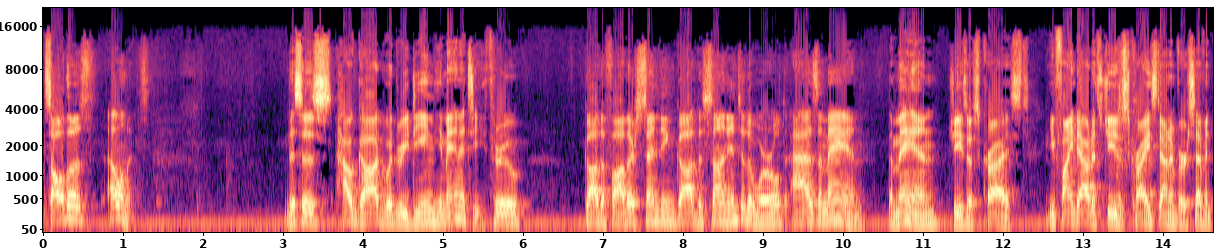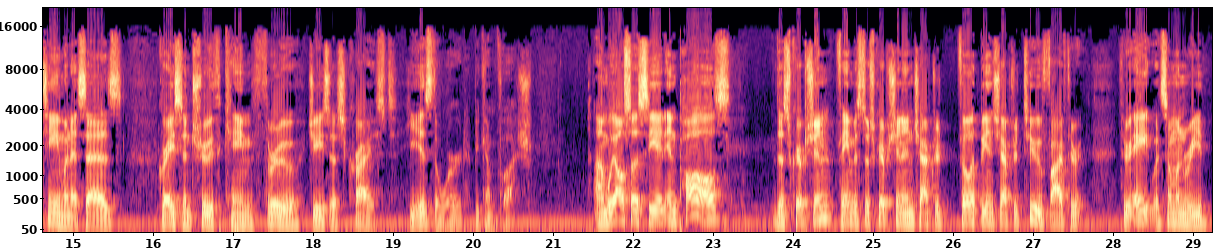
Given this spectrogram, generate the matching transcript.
It's all those elements. This is how God would redeem humanity through God the Father sending God the Son into the world as a man. The man, Jesus Christ. You find out it's Jesus Christ down in verse 17 when it says, Grace and truth came through Jesus Christ. He is the Word become flesh. Um, we also see it in Paul's description, famous description in chapter Philippians chapter 2, 5 through, through 8. Would someone read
